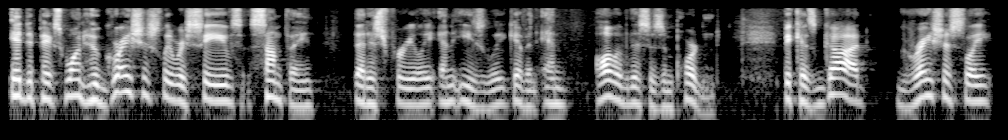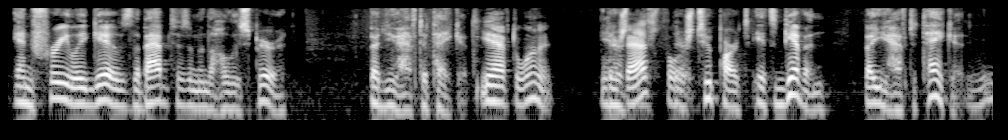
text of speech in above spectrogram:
It depicts one who graciously receives something that is freely and easily given. And all of this is important because God graciously and freely gives the baptism in the Holy Spirit, but you have to take it. You have to want it. You There's, have to ask for there's two parts. It's given, but you have to take it. Mm-hmm.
